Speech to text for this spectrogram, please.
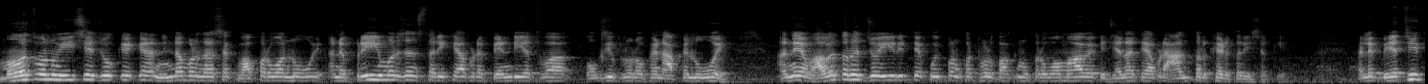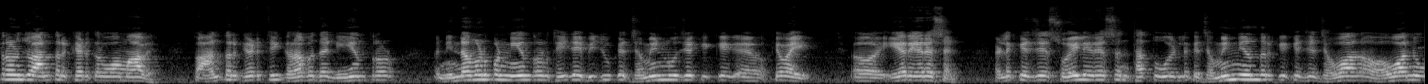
મહત્વનું એ છે, જો કે ક્યાં નિંદામણનાશક વાપરવાનું હોય અને પ્રી ઇમરજન્સ તરીકે આપણે પેન્ડી અથવા ઓક્ઝીફ્લોરોફેન આપેલું હોય. અને વાવેતર જ જો એ રીતે કોઈ પણ કઠોળ પાકનું કરવામાં આવે કે જેનાથી આપણે આંતરખેડ કરી શકીએ. એટલે બેથી ત્રણ જો આંતરખેડ કરવામાં આવે, તો આંતરખેડથી ઘણા બધા નિયંત્રણ, નિંદામણ પણ નિયંત્રણ થઈ જાય. બીજું કે જમીનનું જે કહેવાય એર એરેશન એટલે કે જે સોઇલ એરેશન થતું હોય, એટલે કે જમીનની અંદર કે કે જે જવા હવાનું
